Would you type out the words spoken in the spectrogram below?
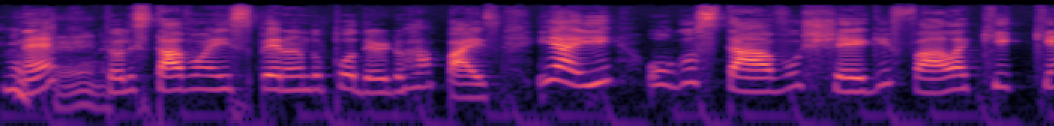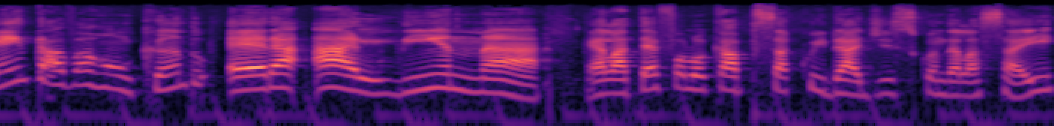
Não né? tem, né? Então eles estavam aí esperando o poder do rapaz. E aí o Gustavo chega e fala que quem tava roncando era a Lina. Ela até falou que ela precisa cuidar disso quando ela sair.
